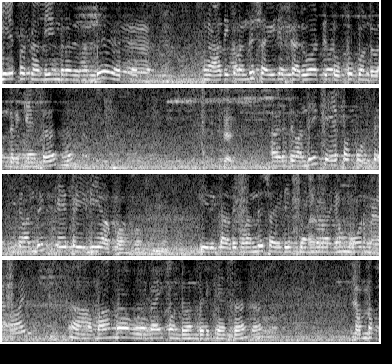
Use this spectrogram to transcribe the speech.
கேப்பக்களின்றது வந்து அதுக்கு வந்து சைடிஸ் கருவாட்டு தொக்கு கொண்டு வந்திருக்கேன் சார் சரி. அடுத்து வந்து கேப்ப புட்டு இது வந்து கேப்ப இடியாப்பம். இதுக்கு அதுக்கு வந்து சைடிஷ் வெங்காயம் மோர் மிளகாய் மாங்காய் ஊறுகாய் கொண்டு வந்திருக்கேன் சார் கம்பம்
